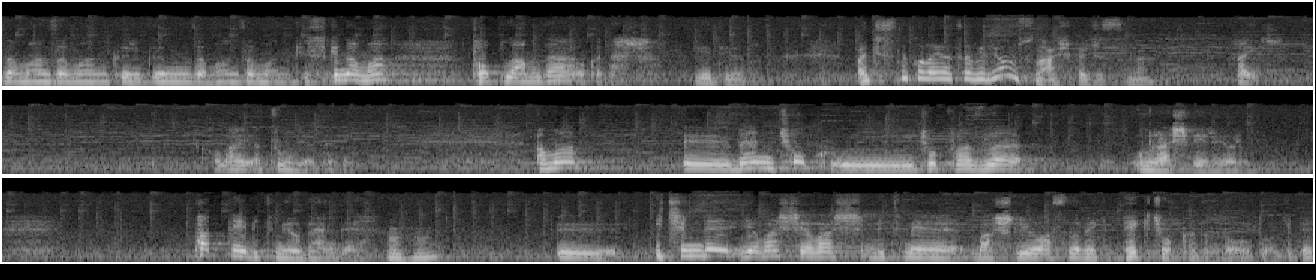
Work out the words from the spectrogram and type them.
zaman zaman kırgın, zaman zaman küskün ama toplamda o kadar. 7 yıl. Acısını kolay atabiliyor musun aşk acısını? Hayır. Kolay atılmıyor tabii. Ama e, ben çok e, çok fazla uğraş veriyorum. Pat diye bitmiyor bende. E, içimde yavaş yavaş bitmeye başlıyor aslında belki pek çok kadında olduğu gibi.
